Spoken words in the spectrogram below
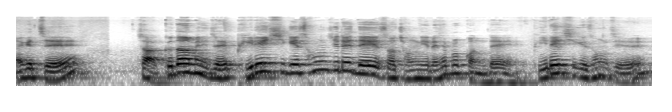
알겠지? 자, 그 다음에 이제 비례식의 성질에 대해서 정리를 해볼 건데 비례식의 성질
